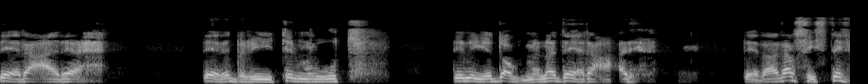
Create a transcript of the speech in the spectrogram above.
dere er uh, Dere bryter mot de nye dogmene. Dere er Dere er rasister.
